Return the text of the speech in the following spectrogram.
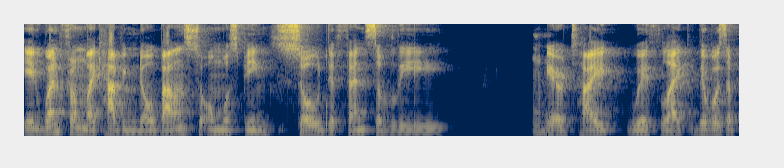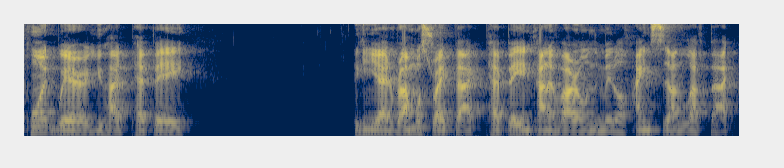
it went from like having no balance to almost being so defensively mm-hmm. airtight. With like, there was a point where you had Pepe. You had Ramos right back, Pepe and Cannavaro in the middle, Heinze on the left back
